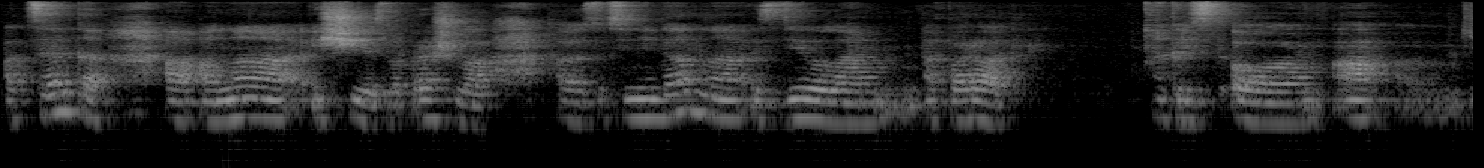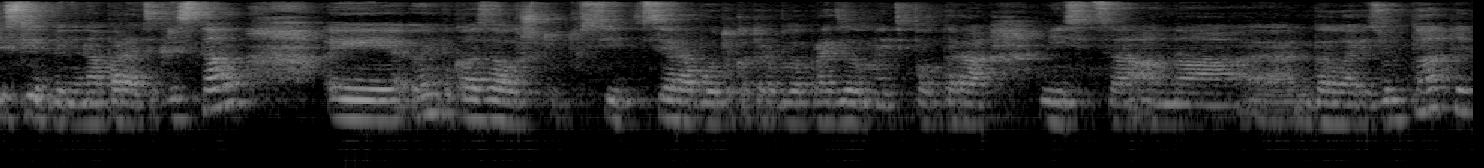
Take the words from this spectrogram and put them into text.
оценка, э, она исчезла, прошла. Э, совсем недавно сделала аппарат, крест, э, а, исследование на аппарате «Кристалл», и он показал, что все, вся работа, которая была проделана эти полтора месяца, она э, дала результаты.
